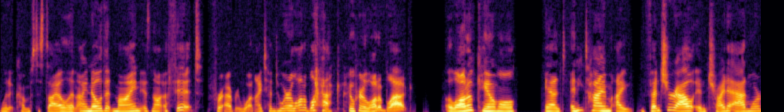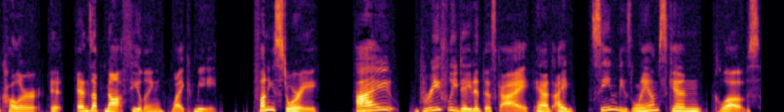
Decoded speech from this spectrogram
when it comes to style. And I know that mine is not a fit for everyone. I tend to wear a lot of black. I wear a lot of black, a lot of camel. And anytime I venture out and try to add more color, it ends up not feeling like me. Funny story I briefly dated this guy and I'd seen these lambskin gloves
